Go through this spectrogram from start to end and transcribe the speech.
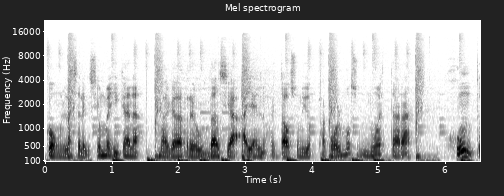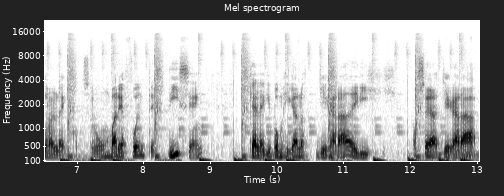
con la selección mexicana, valga la redundancia, allá en los Estados Unidos, Paco Olmos, no estará junto al elenco. Según varias fuentes dicen que el equipo mexicano llegará a dirigir, o sea, llegará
